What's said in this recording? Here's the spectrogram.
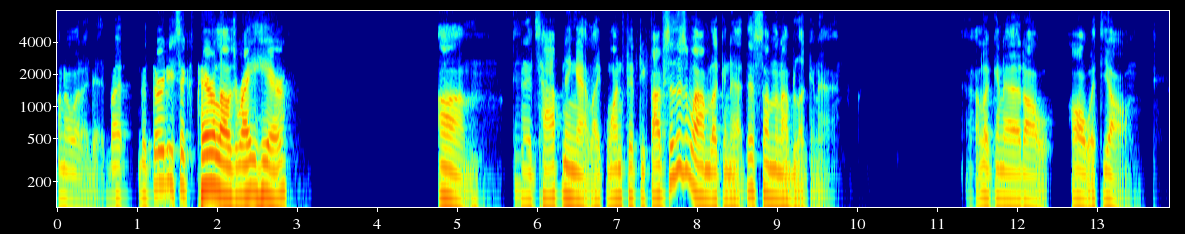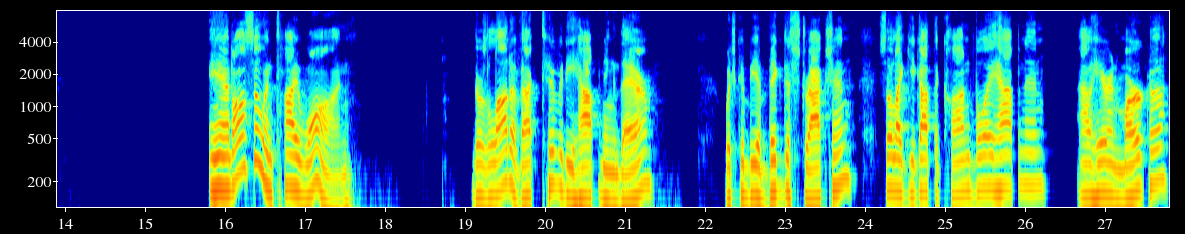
Don't know what I did, but the 36 parallels right here. Um, and it's happening at like 155. So this is what I'm looking at. This is something I'm looking at. I'm looking at it all all with y'all. And also in Taiwan, there's a lot of activity happening there, which could be a big distraction. So, like, you got the convoy happening out here in America.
